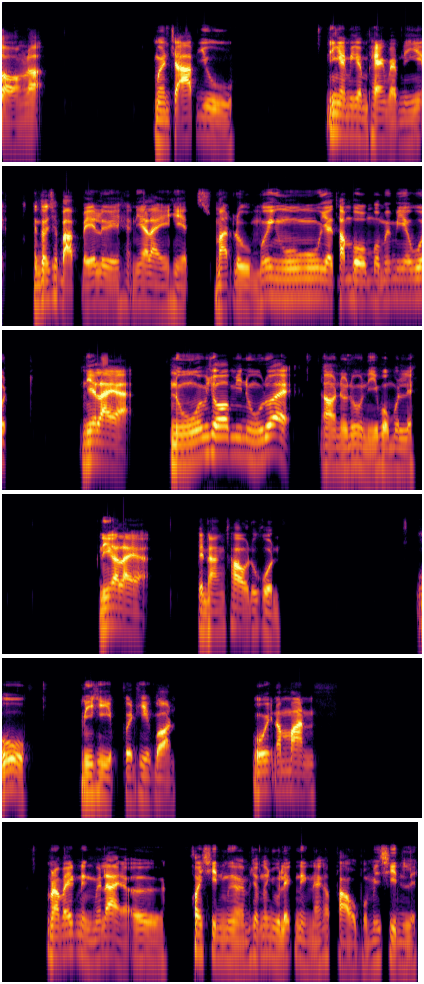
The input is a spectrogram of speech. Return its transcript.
สองแล้วเหมือนจะอัพอยู่ นี่ไงมีกำแพงแบบนี้เป็นต้นฉบับเป๊ะเลย อันนี้อะไรเห็ดสมาร์รูมเฮ้ยงูงูอย่าทำผมผมไม่มีอาวุธ นี่อะไรอะ หนูท่านผู้ชมมีหนูด้วยอ้าวหนูหนูหนีผมหมดเลย นี่อะไรอะ เป็นทางเข้าทุกคนโอ้มีหีบเปิดหีบก่อนโอ้ยน้ำมันมันเอาไปเลขหนึ่งไม่ได้เออ ค่อยชินมือท่านผู้ชมต้องอยู่เลขหนึ่งนะกระเป๋าผมไม่ชินเลย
